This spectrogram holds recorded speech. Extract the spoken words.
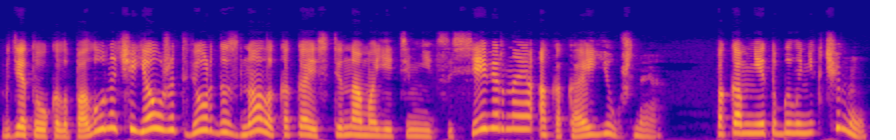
Где-то около полуночи я уже твердо знала, какая стена моей темницы северная, а какая южная. Пока мне это было ни к чему.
